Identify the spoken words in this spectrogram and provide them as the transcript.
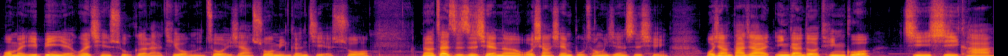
我们一并也会请鼠哥来替我们做一下说明跟解说。那在此之前呢，我想先补充一件事情。我想大家应该都有听过“钱四脚，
